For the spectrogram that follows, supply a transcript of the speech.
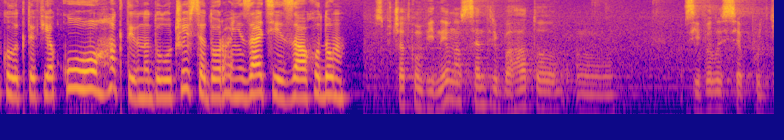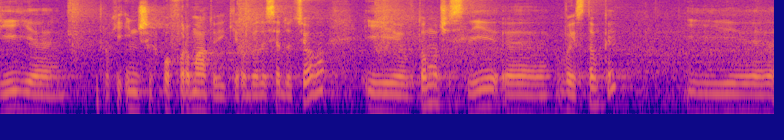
колектив якого активно долучився до організації заходу. З початком війни в нас в центрі багато е, з'явилися подій е, трохи інших по формату, які робилися до цього, і в тому числі е, виставки. І е,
